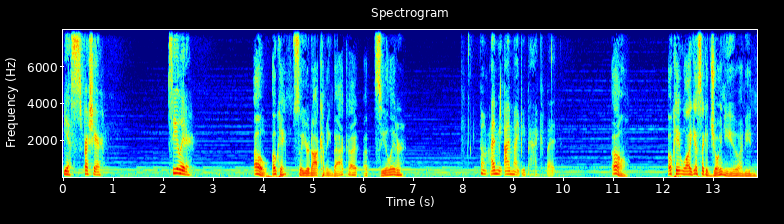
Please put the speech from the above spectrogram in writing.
Yes, fresh air. See you later. Oh, okay. So you're not coming back? I, I see you later. Oh, I mean, I might be back, but Oh. Okay, well, I guess I could join you. I mean,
